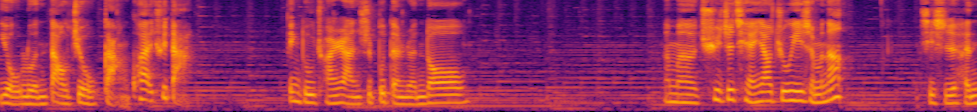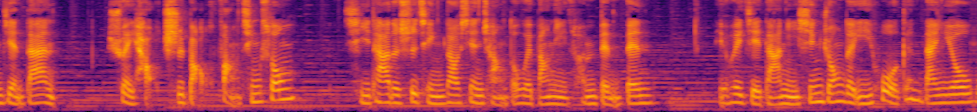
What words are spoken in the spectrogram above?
有轮到就赶快去打。病毒传染是不等人的哦。那么去之前要注意什么呢？其实很简单，睡好、吃饱、放轻松，其他的事情到现场都会帮你传本本，也会解答你心中的疑惑跟担忧。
